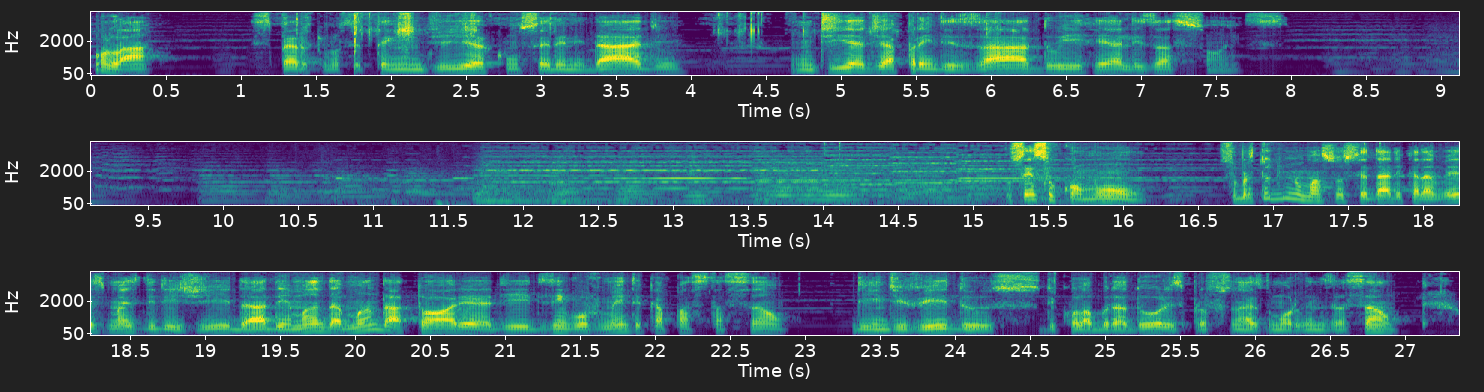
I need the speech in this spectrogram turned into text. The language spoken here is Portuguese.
Olá, espero que você tenha um dia com serenidade, um dia de aprendizado e realizações. O senso comum, sobretudo numa sociedade cada vez mais dirigida à demanda mandatória de desenvolvimento e capacitação de indivíduos, de colaboradores, profissionais de uma organização,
